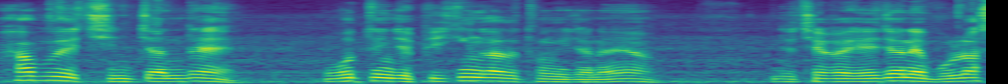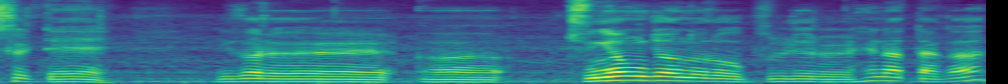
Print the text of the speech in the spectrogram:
하부의 진짜인데 이것도 이제 비킹가드 통이잖아요. 근데 제가 예전에 몰랐을 때 이거를 어, 중형전으로 분류를 해놨다가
